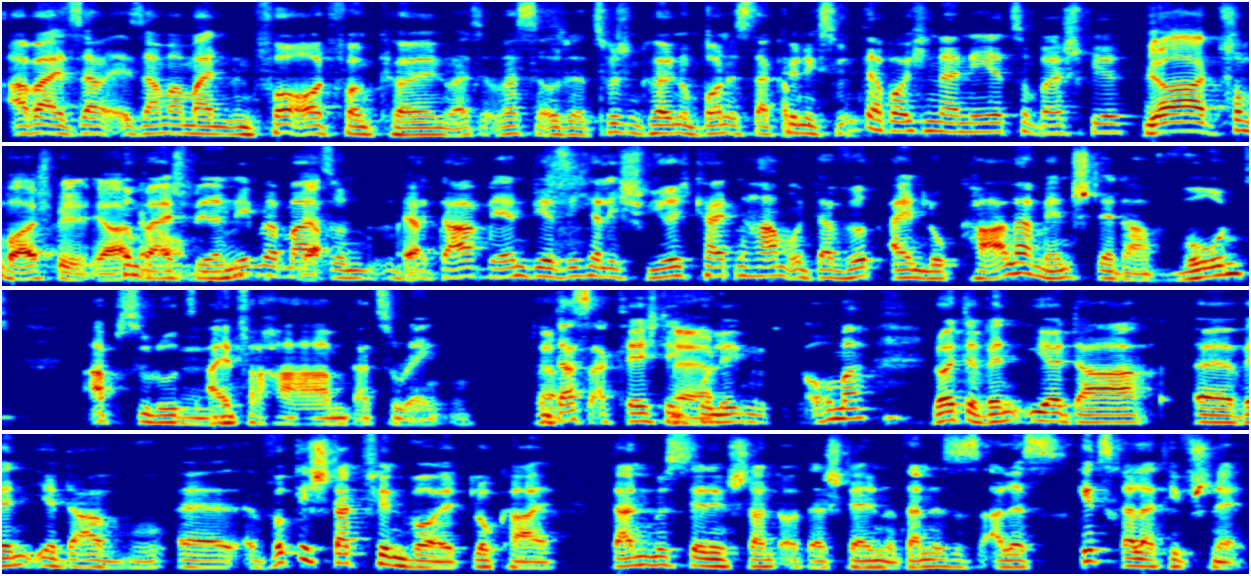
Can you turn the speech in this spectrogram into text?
aber sag, sagen wir mal, ein Vorort von Köln, was, was oder zwischen Köln und Bonn ist da Königswinter bei euch in der Nähe zum Beispiel? Ja, zum Beispiel. Ja, zum genau. Beispiel. Dann nehmen wir mal ja, so, ein, ja. da werden wir sicherlich Schwierigkeiten haben und da wird ein lokaler Mensch, der da wohnt, absolut mhm. einfacher haben, da zu ranken. Und ja. das erkläre ich den ja. Kollegen natürlich auch immer. Leute, wenn ihr da, äh, wenn ihr da äh, wirklich stattfinden wollt, lokal, dann müsst ihr den Standort erstellen und dann ist es alles, geht's relativ schnell.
